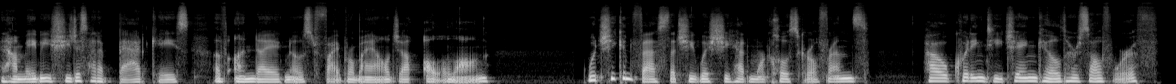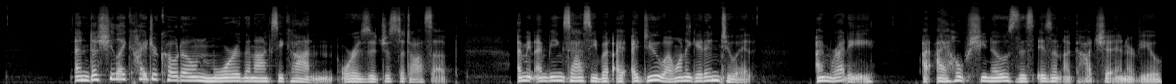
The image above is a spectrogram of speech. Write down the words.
and how maybe she just had a bad case of undiagnosed fibromyalgia all along. Would she confess that she wished she had more close girlfriends? How quitting teaching killed her self worth? And does she like hydrocodone more than Oxycontin, or is it just a toss up? I mean, I'm being sassy, but I, I do. I want to get into it. I'm ready. I, I, hope she knows this isn't a gotcha interview.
